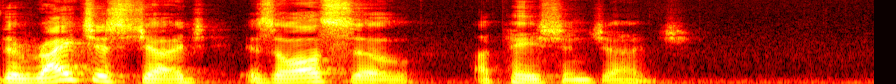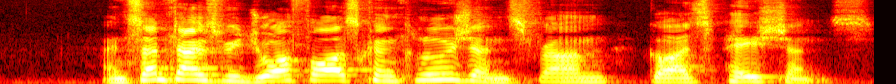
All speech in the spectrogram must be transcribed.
the righteous judge is also a patient judge. And sometimes we draw false conclusions from God's patience.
